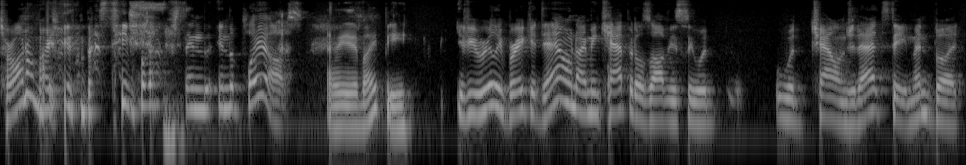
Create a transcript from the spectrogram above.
Toronto might be the best team left in the, in the playoffs. I mean, it might be. If you really break it down, I mean, Capitals obviously would would challenge that statement, but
